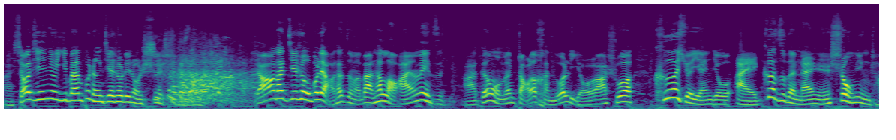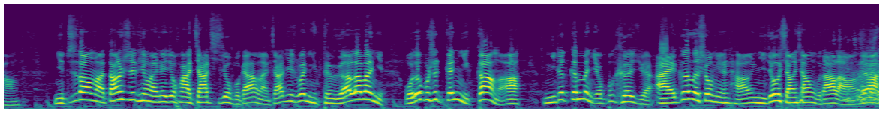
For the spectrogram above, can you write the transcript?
啊，小琴就一般不能接受这种事实，然后他接受不了，他怎么办？他老安慰自己啊，跟我们找了很多理由啊，说科学研究矮个子的男人寿命长。你知道吗？当时听完这句话，佳琪就不干了。佳琪说：“你得了吧，你我都不是跟你杠啊，你这根本就不科学。矮个子寿命长，你就想想武大郎，对吧？”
